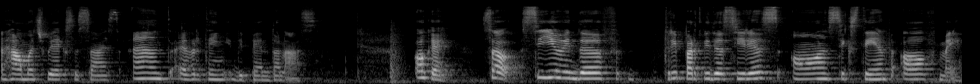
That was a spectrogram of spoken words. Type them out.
and how much we exercise and everything depends on us. Okay, so see you in the three-part video series on 16th of May.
